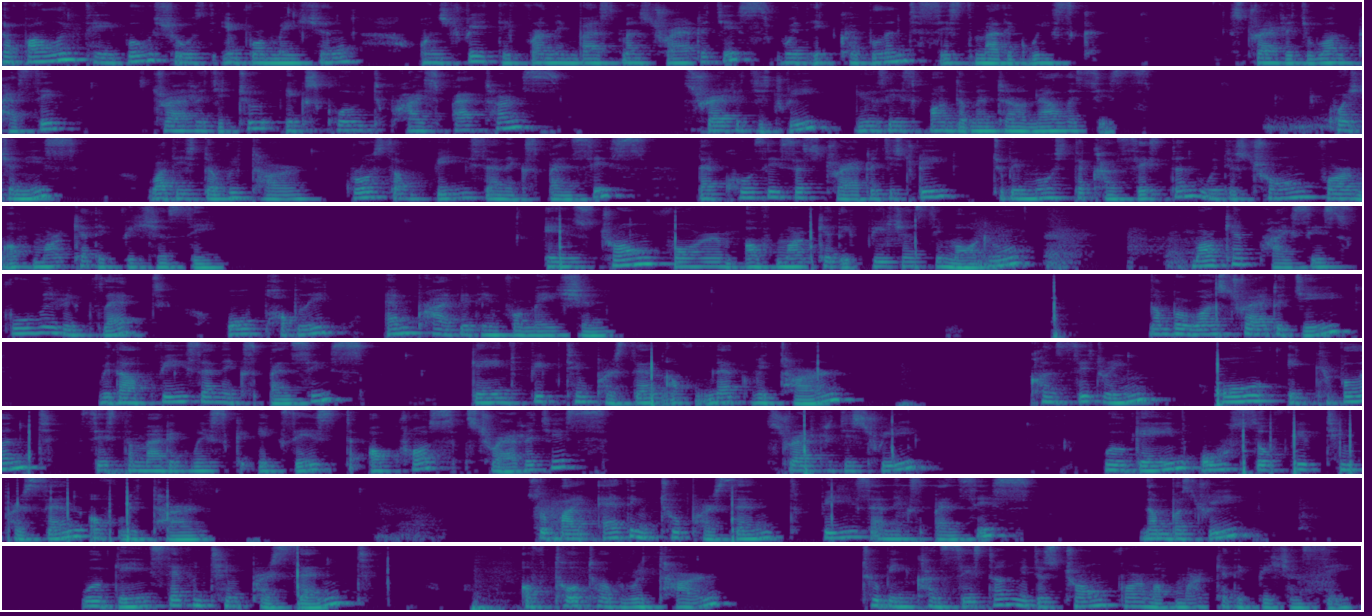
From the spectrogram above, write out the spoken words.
The following table shows the information on three different investment strategies with equivalent systematic risk. Strategy 1 Passive Strategy 2 Exploit price patterns Strategy 3 uses fundamental analysis. Question is, what is the return, gross of fees and expenses that causes a strategy 3 to be most consistent with a strong form of market efficiency? In strong form of market efficiency model, market prices fully reflect all public and private information. Number one strategy, without fees and expenses, gained 15% of net return, considering all equivalent systematic risk exist across strategies. Strategy 3 will gain also 15% of return. So by adding 2% fees and expenses, number 3 will gain 17% of total return to being consistent with a strong form of market efficiency.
